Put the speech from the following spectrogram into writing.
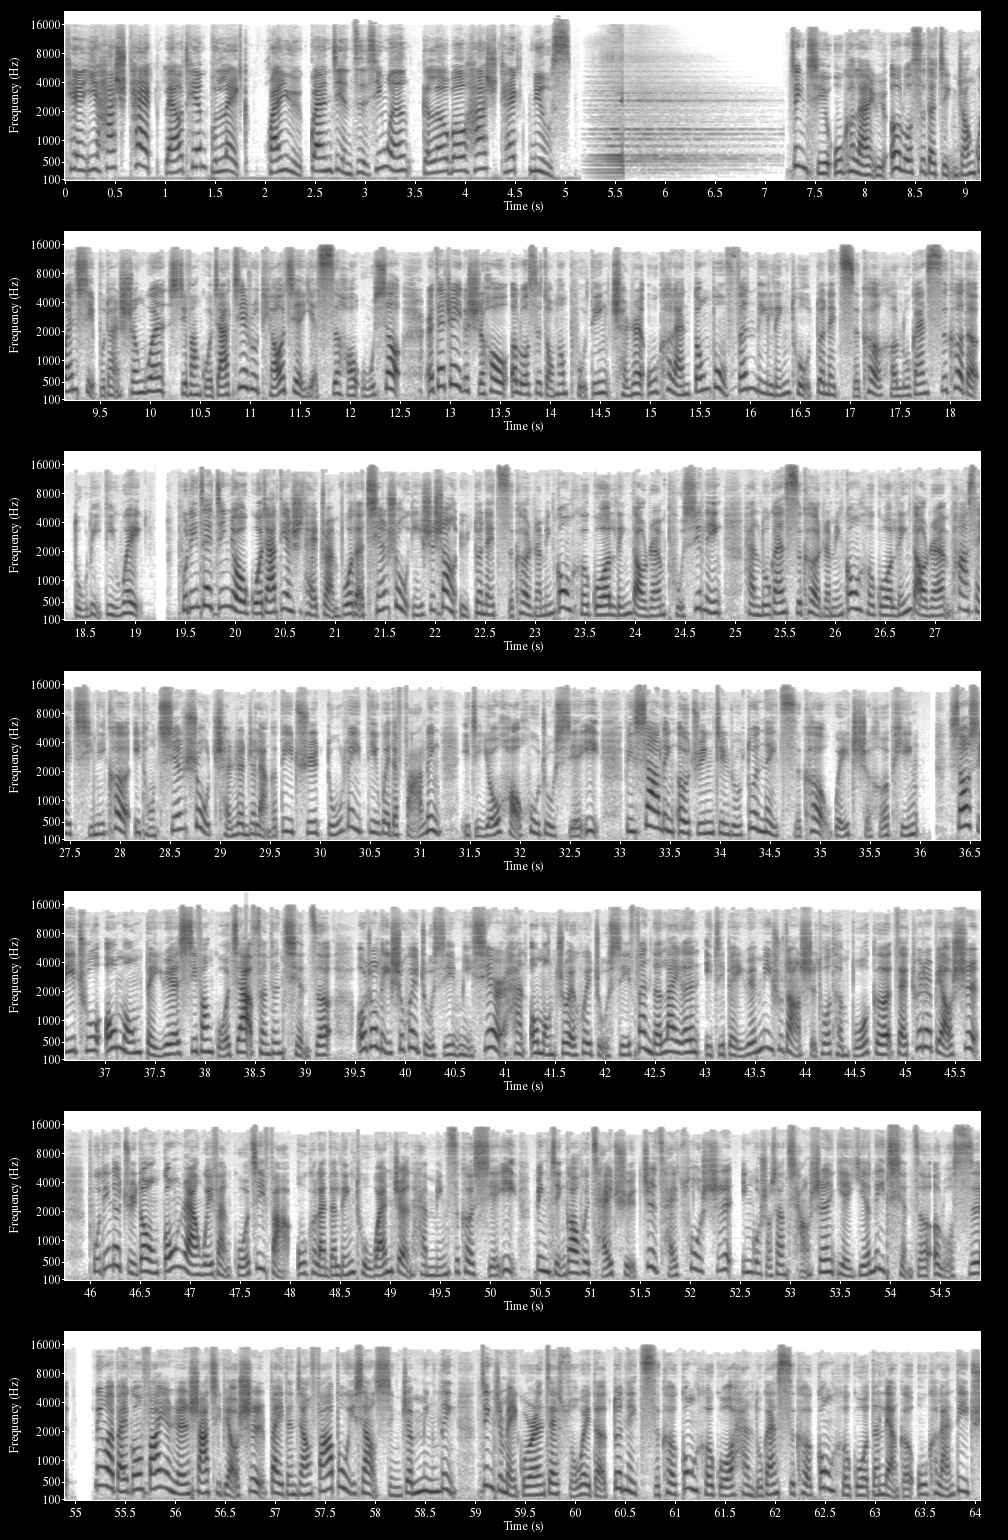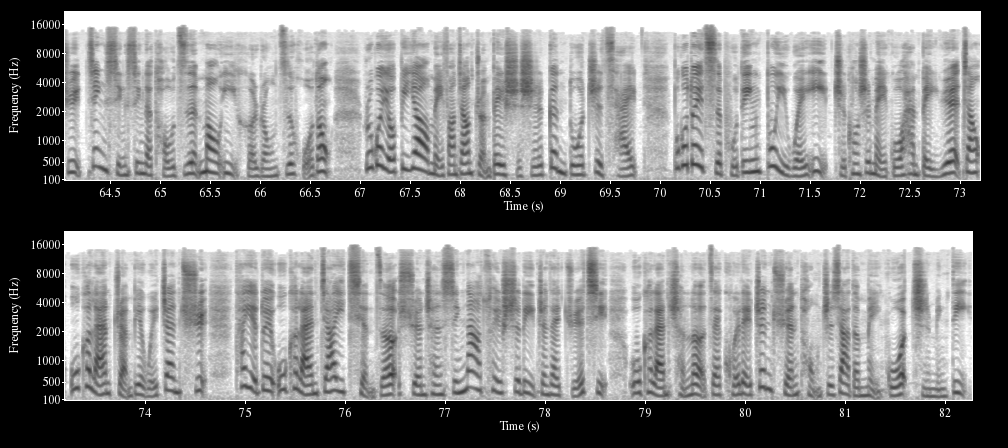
天一 hashtag 聊天不累，环宇关键字新闻 global hashtag news。近期乌克兰与俄罗斯的紧张关系不断升温，西方国家介入调解也丝毫无效。而在这个时候，俄罗斯总统普京承认乌克兰东部分离领土顿内茨克和卢甘斯克的独立地位。普丁在经由国家电视台转播的签署仪式上，与顿内茨克人民共和国领导人普希林和卢甘斯克人民共和国领导人帕塞奇尼克一同签署承认这两个地区独立地位的法令以及友好互助协议，并下令俄军进入顿内茨克维持和平。消息一出，欧盟、北约、西方国家纷纷谴责。欧洲理事会主席米歇尔和欧盟执委会主席范德赖恩以及北约秘书长史托滕伯格在推特表示，普丁的举动公然违反国际法，乌克兰的领土完整。和明斯克协议，并警告会采取制裁措施。英国首相强生也严厉谴责俄罗斯。另外，白宫发言人沙奇表示，拜登将发布一项行政命令，禁止美国人在所谓的顿内茨克共和国和卢甘斯克共和国等两个乌克兰地区进行新的投资、贸易和融资活动。如果有必要，美方将准备实施更多制裁。不过，对此普丁不以为意，指控是美国和北约将乌克兰转变为战区。他也对乌克兰加以谴责，宣称新纳粹势力正在崛起，乌克兰成了在傀儡政权统治下的美国殖民地。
